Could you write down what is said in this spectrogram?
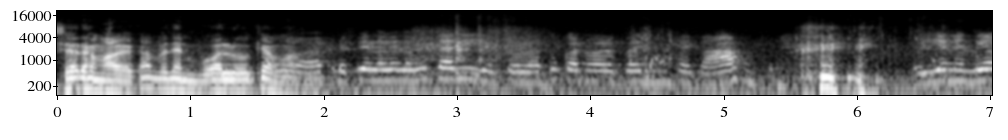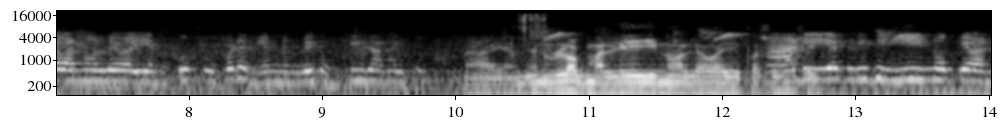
શરમ આવે. કા બધાને બોલવું કેમ આવે? આપણે પેલા વેલા ઉતારીએ તો ઓલા દુકાનવાળા ભાઈ ને થાય કે આ હું એને લેવા ન લેવા એને પૂછવું પડે ને એમને લઈ ખીજા જાણાય તો હા એમ એને વ્લોગમાં લે ઈ ન લેવાય પછી આડી એક લીધી ઈ નો ટાઈમ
